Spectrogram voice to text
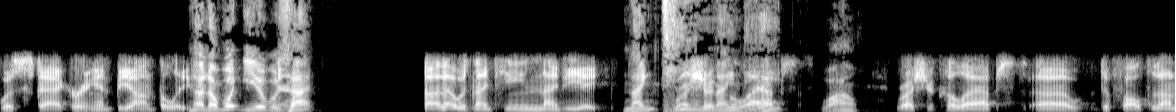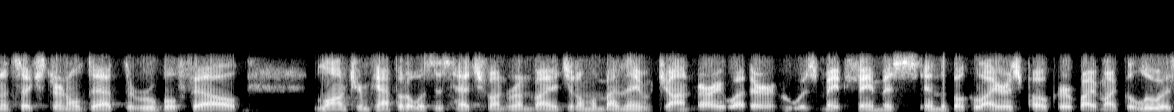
was staggering and beyond belief. Now, now what year was that? Uh, that was 1998. 1998. collapsed. Wow. Russia collapsed, uh, defaulted on its external debt. The ruble fell. Long term capital was this hedge fund run by a gentleman by the name of John Meriwether, who was made famous in the book Liar's Poker by Michael Lewis.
